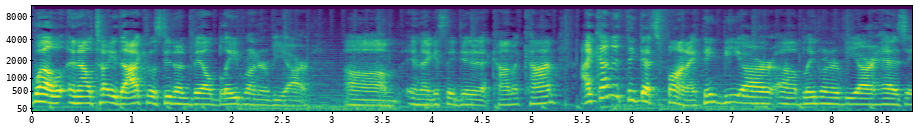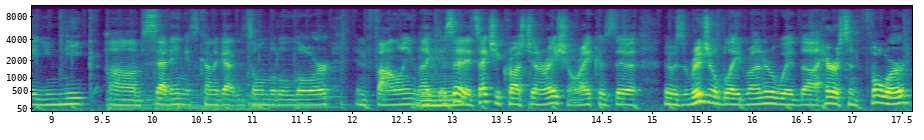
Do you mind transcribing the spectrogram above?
well, and I'll tell you, the Oculus did unveil Blade Runner VR, um, and I guess they did it at Comic Con. I kind of think that's fun. I think VR, uh, Blade Runner VR, has a unique um, setting. It's kind of got its own little lore and following. Like I said, it's actually cross generational, right? Because the there was original Blade Runner with uh, Harrison Ford,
